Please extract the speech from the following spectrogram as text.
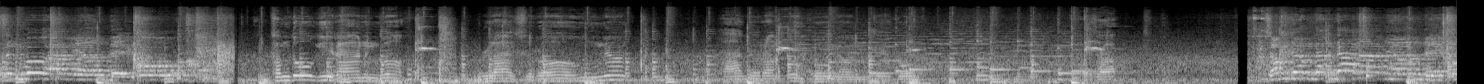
승부하면 되고. 감독이라는 거 혼란스러우면 하늘 한 번 보면 되고. 자. 정정당당하면 되고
